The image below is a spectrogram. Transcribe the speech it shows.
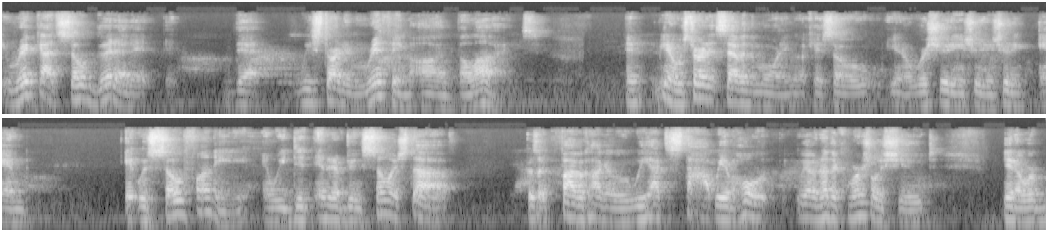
Rick got so good at it that we started riffing on the lines. And you know, we started at seven in the morning. Okay, so you know, we're shooting and shooting and shooting, and it was so funny, and we did ended up doing so much stuff. It was like five o'clock, and we have to stop. We have a whole, we have another commercial to shoot. You know, we're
